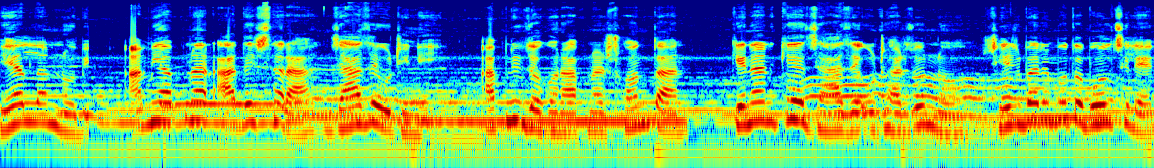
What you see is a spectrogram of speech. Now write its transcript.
হে আল্লাহ নবী, আমি আপনার আদেশ ছাড়া জাহাজে উঠিনি। আপনি যখন আপনার সন্তান কেনানকে জাহাজে ওঠার জন্য শেষবারের মতো বলছিলেন,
